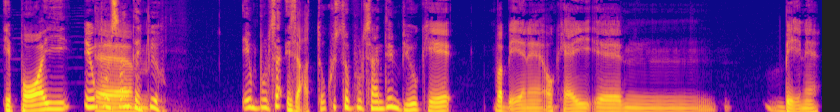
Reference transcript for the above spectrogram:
e poi e un pulsante ehm, in più e un pulsante esatto questo pulsante in più che va bene ok ehm, bene.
